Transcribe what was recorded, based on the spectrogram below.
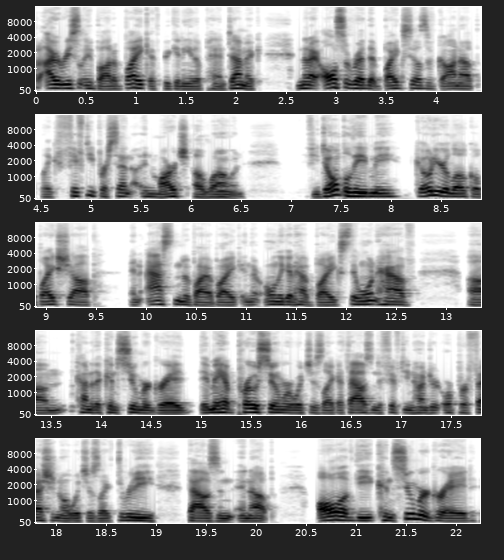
but I recently bought a bike at the beginning of the pandemic. And then I also read that bike sales have gone up like 50% in March alone. If you don't believe me, go to your local bike shop and ask them to buy a bike, and they're only going to have bikes. They won't have um, kind of the consumer grade. They may have prosumer, which is like a thousand to fifteen hundred, or professional, which is like three thousand and up. All of the consumer grade,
